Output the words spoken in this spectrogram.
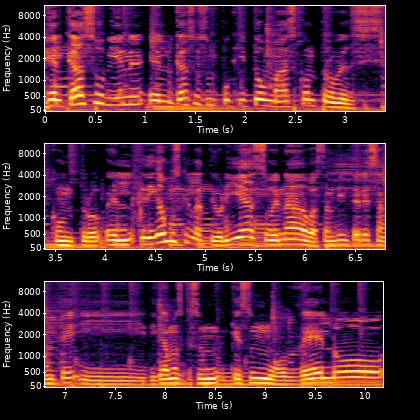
El caso viene, el caso es un poquito más controversial. digamos que la teoría suena bastante interesante y digamos que es un, que es un modelo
